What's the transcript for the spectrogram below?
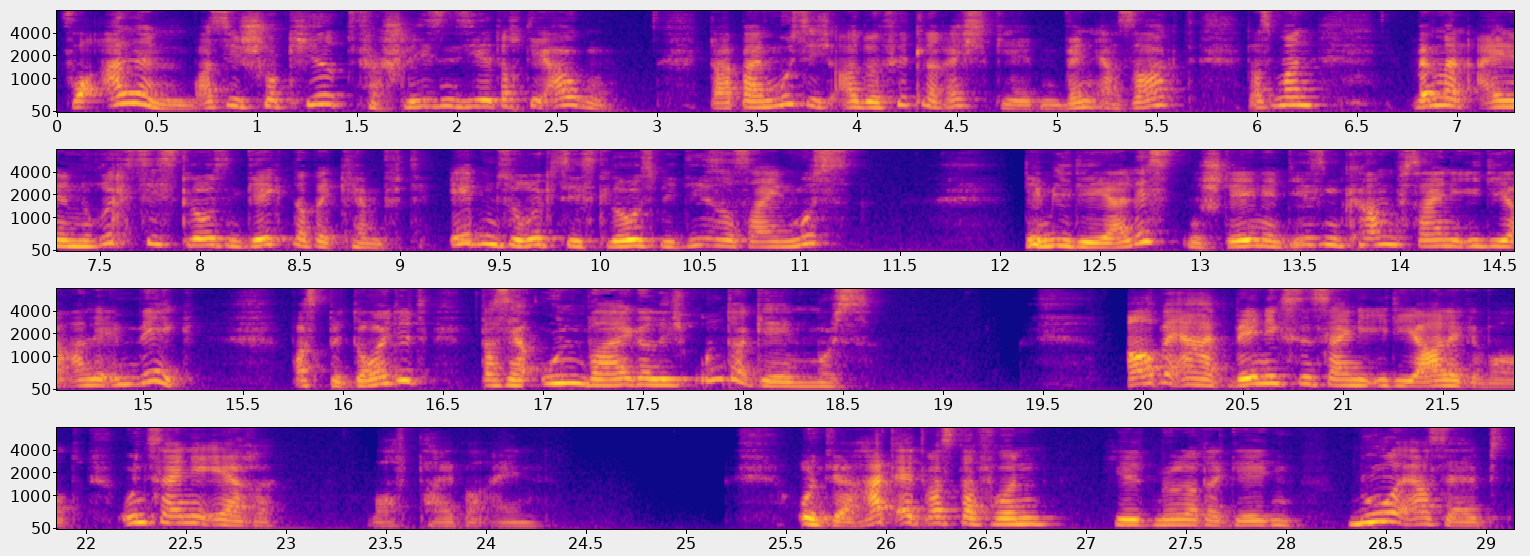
Vor allem, was sie schockiert, verschließen sie jedoch die Augen. Dabei muss ich Adolf Hitler recht geben, wenn er sagt, dass man, wenn man einen rücksichtslosen Gegner bekämpft, ebenso rücksichtslos wie dieser sein muss. Dem Idealisten stehen in diesem Kampf seine Ideale im Weg, was bedeutet, dass er unweigerlich untergehen muss. Aber er hat wenigstens seine Ideale gewahrt und seine Ehre, warf Piper ein. Und wer hat etwas davon, hielt Müller dagegen, nur er selbst,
